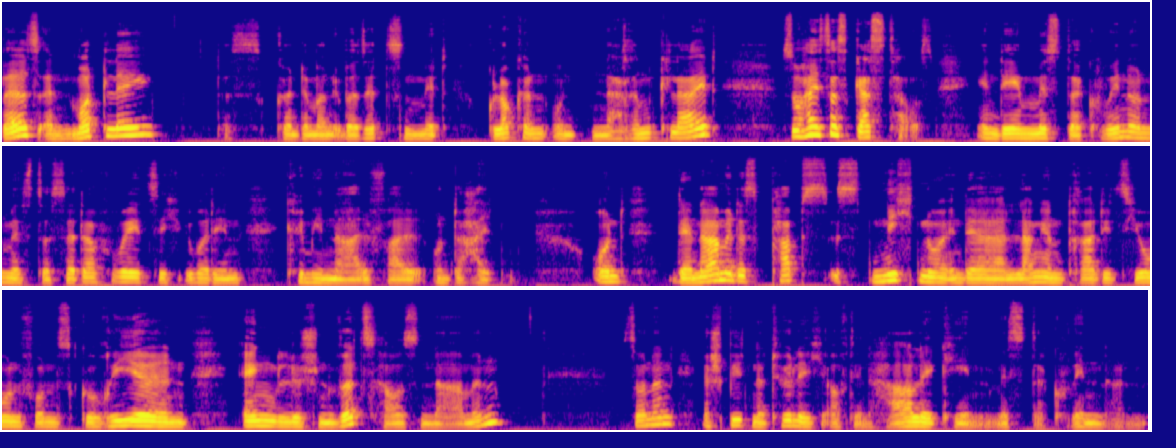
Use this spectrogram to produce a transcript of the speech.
Bells and Motley, das könnte man übersetzen mit Glocken und Narrenkleid, so heißt das Gasthaus, in dem Mr. Quinn und Mr. Satterthwaite sich über den Kriminalfall unterhalten. Und der Name des Pubs ist nicht nur in der langen Tradition von skurrilen englischen Wirtshausnamen, sondern er spielt natürlich auf den Harlequin Mr. Quinn an,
